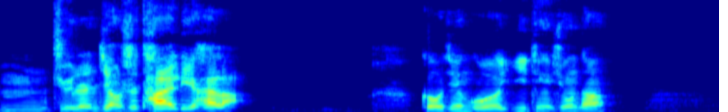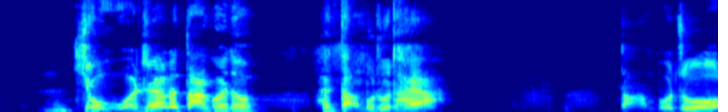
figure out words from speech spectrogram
嗯，巨人僵尸太厉害了。高坚果一挺胸膛，就我这样的大块头，还挡不住他呀？挡不住。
